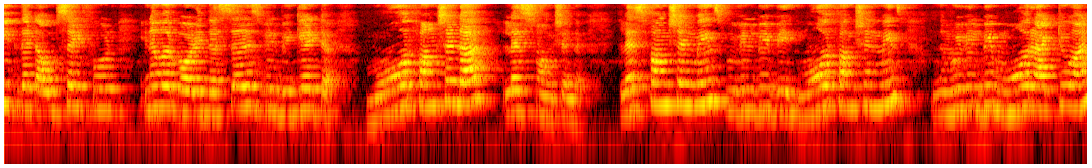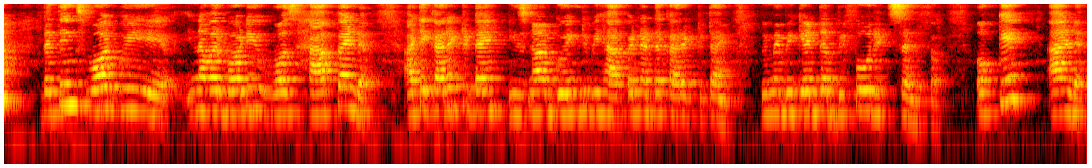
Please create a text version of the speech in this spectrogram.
eat that outside food in our body the cells will be get more functioned or less functioned. Less function means we will be weak. More function means we will be more active and the things what we in our body was happened at a correct time is not going to be happened at the correct time. We may be get the before itself. Okay? And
